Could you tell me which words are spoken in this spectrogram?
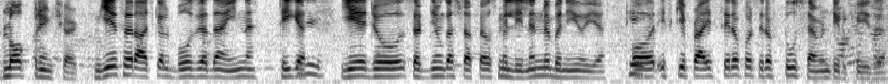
ब्लॉक प्रिंट शर्ट ये सर आजकल बहुत ज़्यादा इन है ठीक है? ये जो सर्दियों का स्टफ़ है उसमें लीलन में बनी हुई है। और इसकी प्राइस सिर्फ़ और सिर्फ़ टू सेवेंटी रुपीज़ है।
